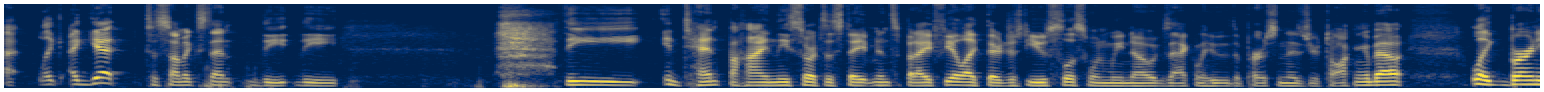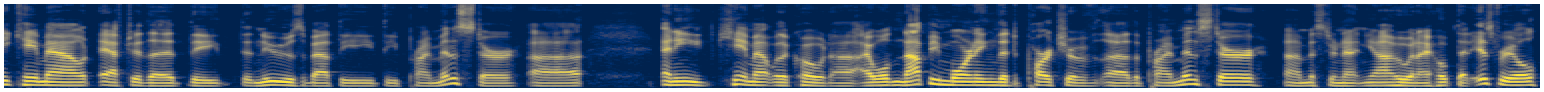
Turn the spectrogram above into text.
uh, like I get to some extent the the the intent behind these sorts of statements, but I feel like they're just useless when we know exactly who the person is you're talking about. Like Bernie came out after the the, the news about the the prime minister, uh, and he came out with a quote: uh, "I will not be mourning the departure of uh, the prime minister, uh, Mr. Netanyahu, and I hope that Israel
